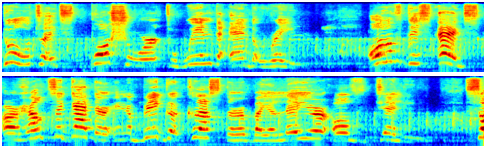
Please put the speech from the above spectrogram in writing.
due to exposure to wind and rain. All of these eggs are held together in a big cluster by a layer of jelly, so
